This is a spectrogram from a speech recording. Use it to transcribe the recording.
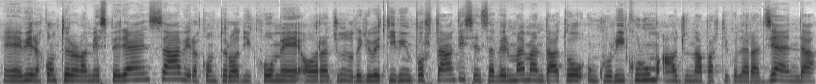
Eh, vi racconterò la mia esperienza, vi racconterò di come ho raggiunto degli obiettivi importanti senza aver mai mandato un curriculum ad una particolare azienda,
